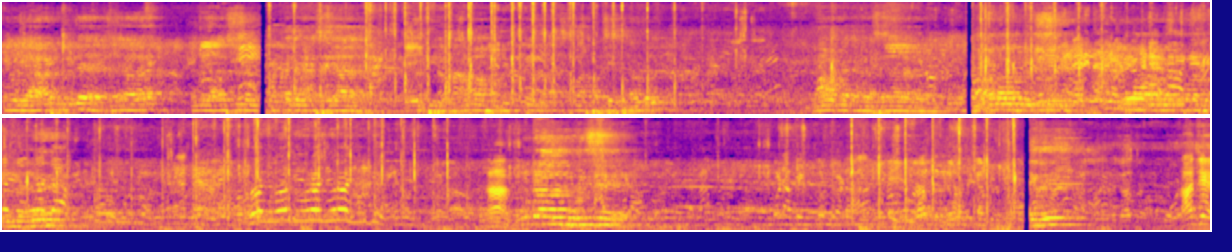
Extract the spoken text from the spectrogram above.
எங்களுடைய ஆட்டமிக்க செயலாளர் எங்களுடைய அரசியல் செயலாளர். ராஜ்குமார் அவர்கள் மாவட்ட கழக மூன்றாவது பரிசு இது ராஜே.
